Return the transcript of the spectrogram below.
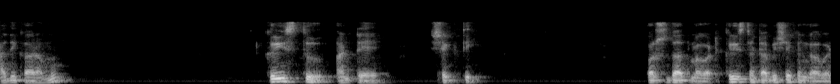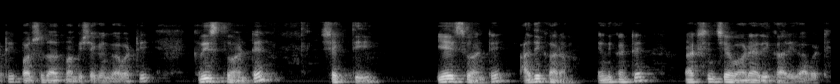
అధికారము క్రీస్తు అంటే శక్తి. పరిశుధాత్మ కాబట్టి క్రీస్తు అంటే అభిషేకం కాబట్టి పరిశుధాత్మ అభిషేకం కాబట్టి క్రీస్తు అంటే శక్తి ఏసు అంటే అధికారం. ఎందుకంటే రక్షించేవాడే అధికారి కాబట్టి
